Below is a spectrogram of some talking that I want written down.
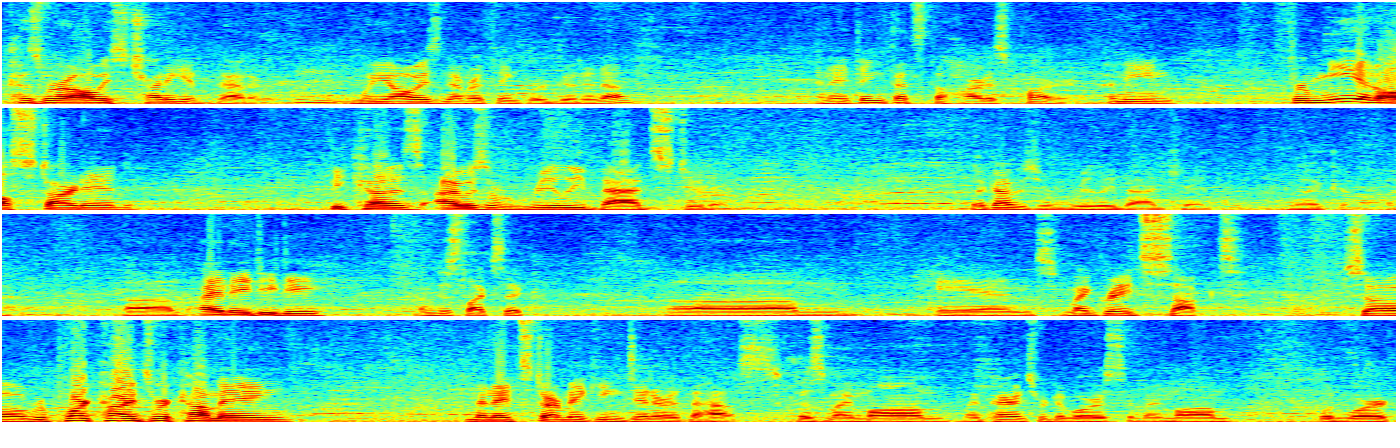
because we're always trying to get better. We always never think we're good enough. And I think that's the hardest part. I mean, for me, it all started because I was a really bad student. Like, I was a really bad kid. Like, um, I have ADD, I'm dyslexic, um, and my grades sucked. So, report cards were coming, and then I'd start making dinner at the house because my mom, my parents were divorced, and my mom would work,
